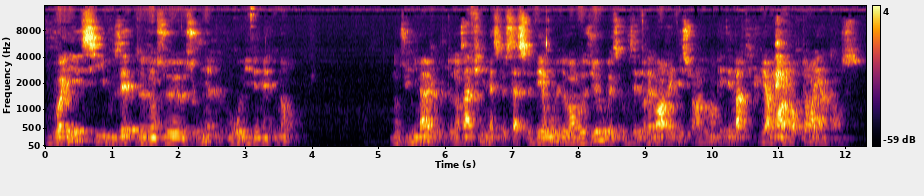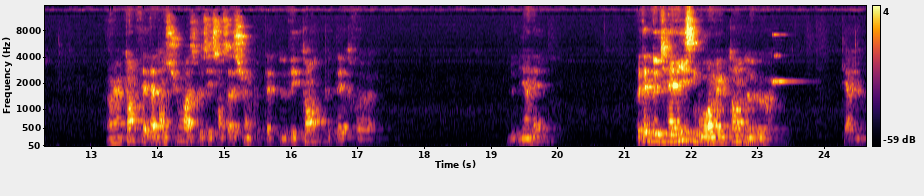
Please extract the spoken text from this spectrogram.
Vous voyez si vous êtes dans ce souvenir que vous revivez maintenant, dans une image ou plutôt dans un film. Est-ce que ça se déroule devant vos yeux ou est-ce que vous êtes vraiment arrêté sur un moment qui était particulièrement important et intense? En même temps, faites attention à ce que ces sensations, peut-être de détente, peut-être euh, de bien-être, peut-être de dynamisme ou en même temps de calme.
